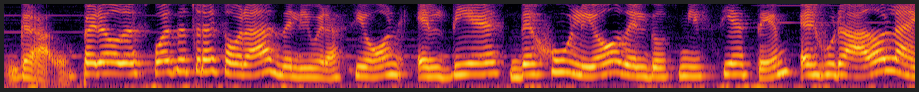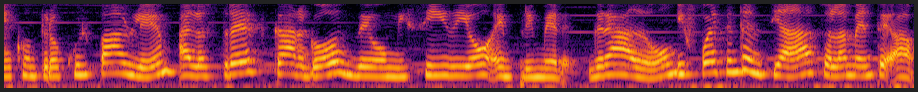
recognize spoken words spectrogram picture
grado. Pero después de tres horas de liberación, el 10 de julio del 2007, el jurado la encontró culpable a los tres cargos de homicidio en primer grado y fue sentenciada solamente a,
